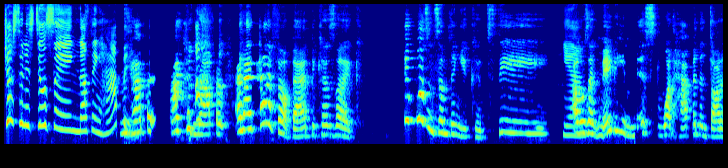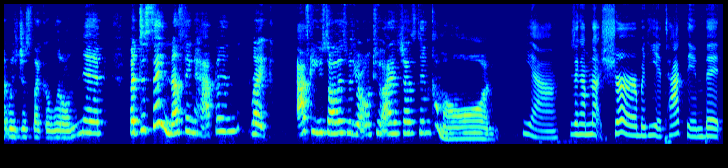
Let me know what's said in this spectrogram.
Justin is still saying nothing happened. happened. I could not, and I kind of felt bad because like it wasn't something you could see. Yeah. I was like, maybe he missed what happened and thought it was just like a little nip. But to say nothing happened, like after you saw this with your own two eyes, Justin, come on. Yeah. He's like, I'm not sure, but he attacked him. But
